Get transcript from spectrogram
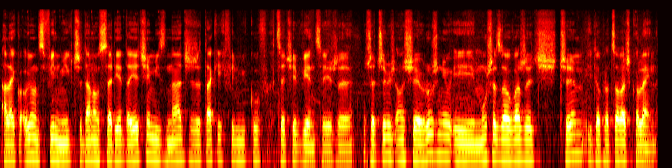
ale jak oglądając filmik czy daną serię, dajecie mi znać, że takich filmików chcecie więcej, że, że czymś on się różnił i muszę zauważyć czym i dopracować kolejne.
